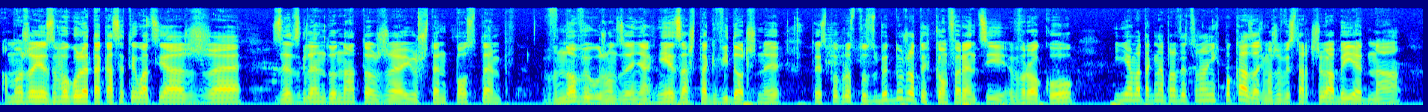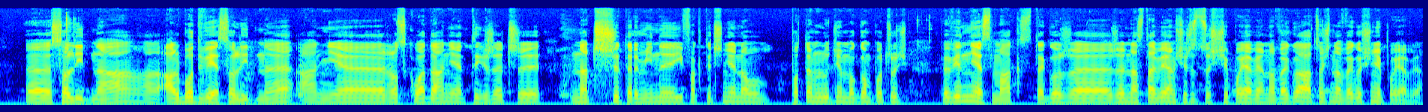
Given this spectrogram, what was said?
A może jest w ogóle taka sytuacja, że ze względu na to, że już ten postęp w nowych urządzeniach nie jest aż tak widoczny, to jest po prostu zbyt dużo tych konferencji w roku i nie ma tak naprawdę co na nich pokazać. Może wystarczyłaby jedna e, solidna albo dwie solidne, a nie rozkładanie tych rzeczy na trzy terminy i faktycznie no potem ludzie mogą poczuć pewien niesmak z tego, że, że nastawiają się, że coś się pojawia nowego, a coś nowego się nie pojawia.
